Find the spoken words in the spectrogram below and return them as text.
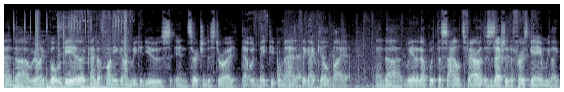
and uh, we were like, "What would be a kind of funny gun we could use in search and destroy that would make people mad if they got killed by it?" And uh, we ended up with the silenced Pharo. This is actually the first game we like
